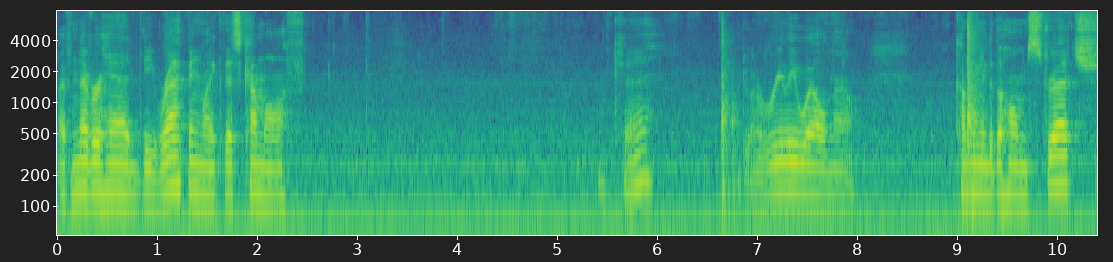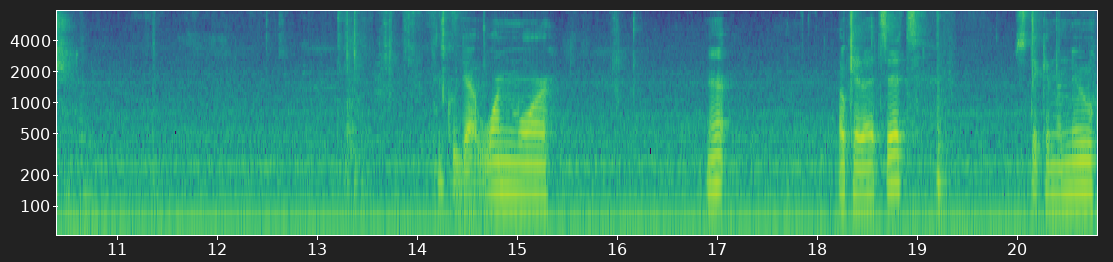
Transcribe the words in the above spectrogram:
I've never had the wrapping like this come off. Okay, doing really well now. Coming into the home stretch. I think we got one more. Yeah. Okay, that's it stick in the new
